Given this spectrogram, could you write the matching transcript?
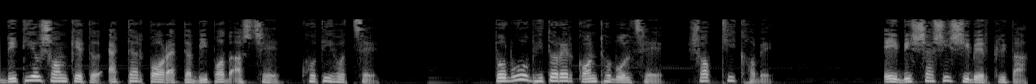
দ্বিতীয় সংকেত, একটার পর একটা বিপদ আসছে, ক্ষতি হচ্ছে। তবুও ভিতরের কণ্ঠ বলছে, সব ঠিক হবে। এই বিশ্বাসী শিবের কৃপা।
